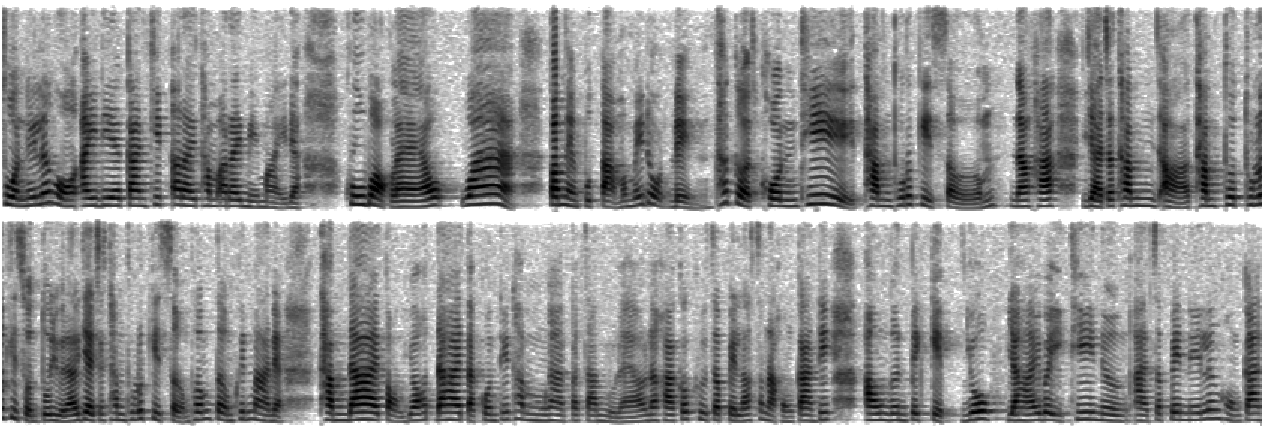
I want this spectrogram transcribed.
ส่วนในเรื่องของไอเดียการคิดอะไรทำอะไรใหม่ๆเนี่ยครูบอกแล้วว่าตำแหน่งปุตตะมันไม่โดดเด่น ถ้าเกิดคนที่ทำธุรกิจเสริมนะคะ อยากจะทำอ่าทำธุรกิจส่วนตัวอยู่แล้ว อยากจะทำธุรกิจเสริมเพิ่มเติมขึ้นมาเนี่ยทำได้ต่อยอดได้ แต่คนที่ทำงานประจำอยู่แล้วนะคะ ก็คือจะเป็นลักษณะของการที่เอาเงินไปเก็บโยกย้ายไปอีกที่หนึ่งอาจจะเป็นในเรื่องของการ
